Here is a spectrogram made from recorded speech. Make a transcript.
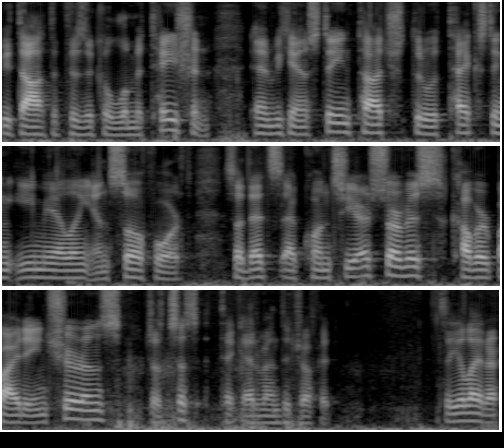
without the physical limitation. And we can stay in touch through texting, emailing, and so forth. So that's a concierge service covered by the insurance. Just, just take advantage of it. See you later.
